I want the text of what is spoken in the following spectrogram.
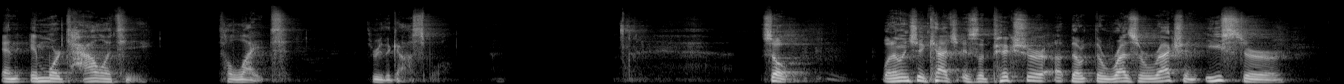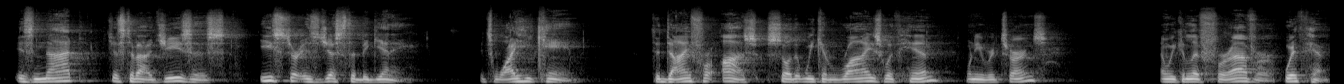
and immortality to light through the gospel. So, what I want you to catch is the picture of the, the resurrection. Easter is not just about Jesus, Easter is just the beginning. It's why he came to die for us so that we can rise with him when he returns and we can live forever with him.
